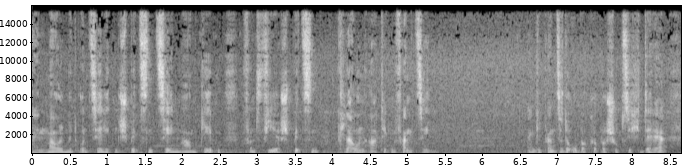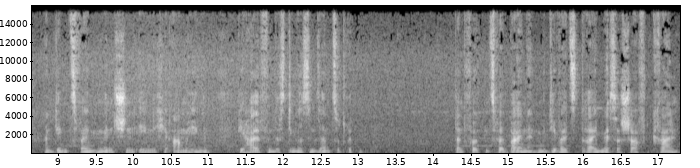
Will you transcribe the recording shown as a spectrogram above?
Ein Maul mit unzähligen spitzen Zähnen war umgeben von vier spitzen, klauenartigen Fangzähnen. Ein gepanzerter Oberkörper schob sich hinterher, an dem zwei menschenähnliche Arme hingen, die halfen, das Ding aus dem Sand zu drücken. Dann folgten zwei Beine mit jeweils drei messerscharfen Krallen.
